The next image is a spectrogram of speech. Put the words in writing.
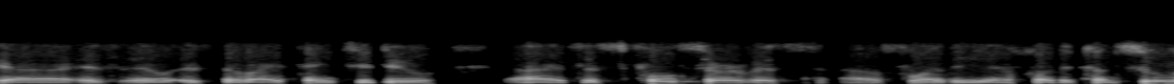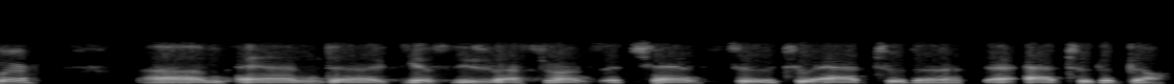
is is the right thing to do. It's a full service for the for the consumer um, and uh, gives these restaurants a chance to to add to the add to the bill.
